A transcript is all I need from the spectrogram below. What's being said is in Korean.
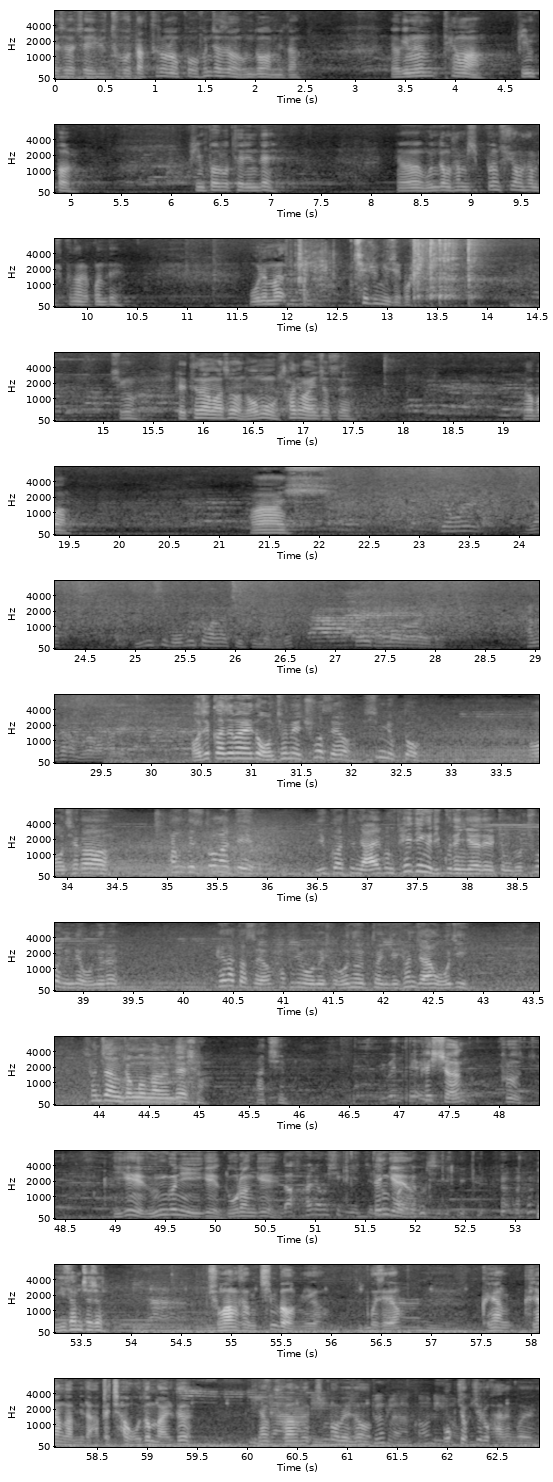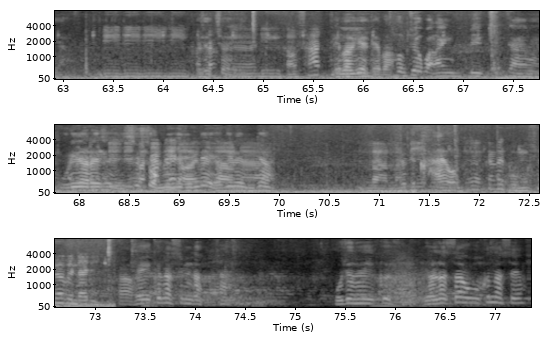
그래서 제 유튜브 딱 틀어놓고 혼자서 운동합니다. 여기는 탱화 빈펄 빈펄 호텔인데 어, 운동 30분 수영 30분 할 건데 오랜만 체중 이제 봅시다. 지금 베트남 와서 너무 살이 많이 쪘어요. 여봐. 아이씨. 수영을 약 25분 동안 할 수 있습니다, 지금. 빨리 밥 먹으러 가야 돼. 강사가 뭐라고 하네. 어제까지만 해도 엄청나게 추웠어요. 16도. 어, 제가 한국에서 떠날 때 미국 같은 얇은 패딩을 입고 다녀야 될 정도로 추웠는데 오늘은 해가 떴어요. 하필이면 오늘, 오늘부터 이제 현장 오지. 현장 점검 가는데. 아침. 패션, 프루트. 이게 은근히 이게 노란 게. 땡겨요. 한영식이. 2, 3차전 중앙성 침범 이거 보세요 그냥 그냥 갑니다. 앞에 차 오든 말든 그냥 중앙성 침범해서 목적지로 가는 거예요 그냥. sát 대박이에요 대박. 우리나라에서 있을 수 없는 일인데 여기는 그냥 이렇게 가요. 자 회의 끝났습니다. 자 오전 회의 끝. 연락 싸우고 끝났어요?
